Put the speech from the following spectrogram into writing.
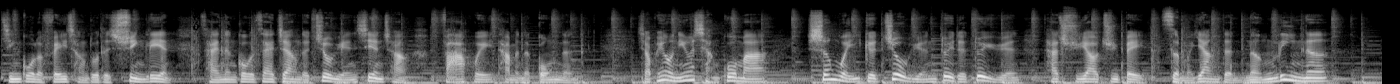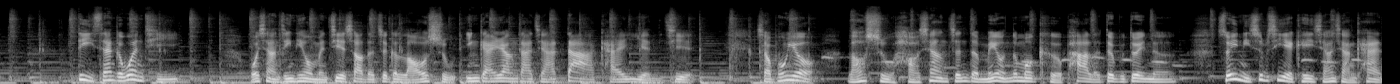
经过了非常多的训练，才能够在这样的救援现场发挥他们的功能。小朋友，你有想过吗？身为一个救援队的队员，他需要具备怎么样的能力呢？第三个问题，我想今天我们介绍的这个老鼠应该让大家大开眼界。小朋友，老鼠好像真的没有那么可怕了，对不对呢？所以你是不是也可以想想看，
